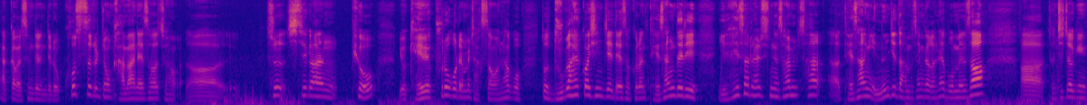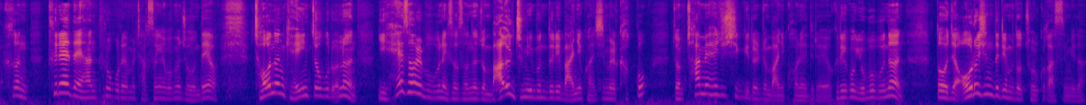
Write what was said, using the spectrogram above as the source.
아까 말씀드린 대로 코스를 좀 감안해서 정, 어, 수, 시간표 요 계획 프로그램을 작성을 하고 또 누가 할 것인지에 대해서 그런 대상들이 이 해설을 할 수 있는 삶, 사, 아, 대상이 있는지도 한번 생각을 해보면서 아, 전체적인 큰 틀에 대한 프로그램을 작성해 보면 좋은데요. 저는 개인적으로는 이 해설 부분에 있어서는 좀 마을 주민분들이 많이 관심을 갖고 좀 참여해 주시기를 좀 많이 권해드려요. 그리고 이 부분은 또 이제 어르신들이면 더 좋을 것 같습니다.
